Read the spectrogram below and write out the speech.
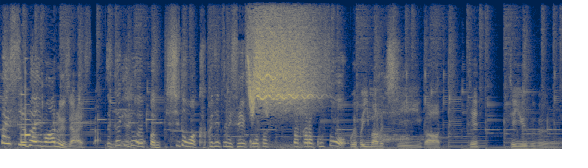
敗する場合もあるじゃないですか。でだけどやっぱ指導は確実に成功させたからこそやっぱ今の地位があってっていう部分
